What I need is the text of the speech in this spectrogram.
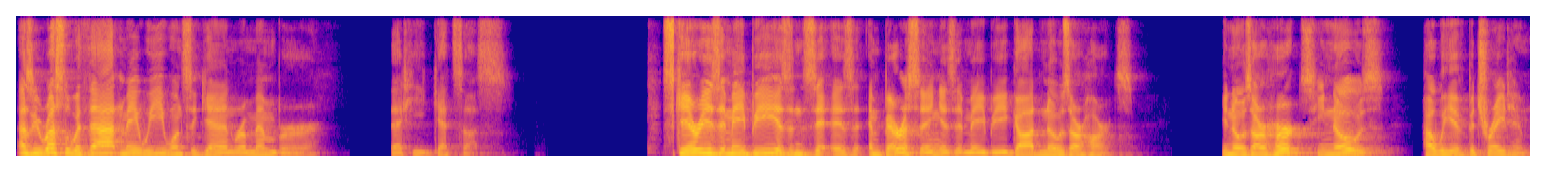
As we wrestle with that, may we once again remember that he gets us. Scary as it may be, as, as embarrassing as it may be, God knows our hearts. He knows our hurts. He knows how we have betrayed Him.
